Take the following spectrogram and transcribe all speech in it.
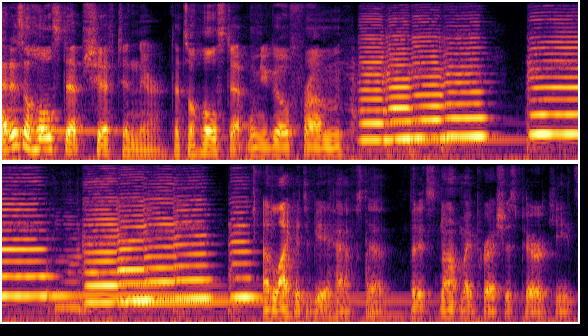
That is a whole step shift in there. That's a whole step when you go from. I'd like it to be a half step, but it's not my precious parakeets.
